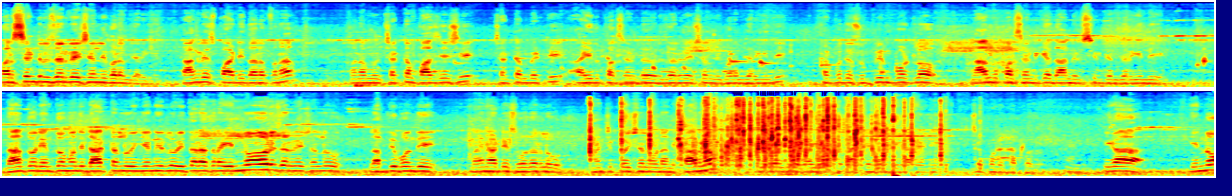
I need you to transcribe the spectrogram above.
పర్సెంట్ రిజర్వేషన్లు ఇవ్వడం జరిగింది. కాంగ్రెస్ పార్టీ తరఫున మనం చట్టం పాస్ చేసి చట్టం పెట్టి ఐదు పర్సెంట్ రిజర్వేషన్లు ఇవ్వడం జరిగింది. కాకపోతే సుప్రీంకోర్టులో నాలుగు పర్సెంట్కే దాన్ని రిసీవ్ చేయడం జరిగింది. దాంతో ఎంతోమంది డాక్టర్లు ఇంజనీర్లు ఇతరత్ర ఎన్నో రిజర్వేషన్లు లబ్ధి పొంది మైనార్టీ సోదరులు మంచి పొజిషన్లో ఉండడానికి కారణం ఈరోజు వైఎస్ రాజశేఖర రెడ్డి గారని చెప్పక తప్పదు. ఇక ఎన్నో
